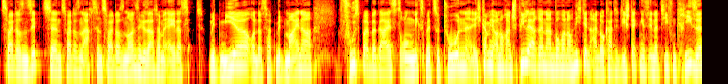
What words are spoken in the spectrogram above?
2017, 2018, 2019 gesagt haben, ey, das hat mit mir und das hat mit meiner Fußballbegeisterung nichts mehr zu tun. Ich kann mich auch noch an Spiele erinnern, wo man noch nicht den Eindruck hatte, die stecken jetzt in der tiefen Krise,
